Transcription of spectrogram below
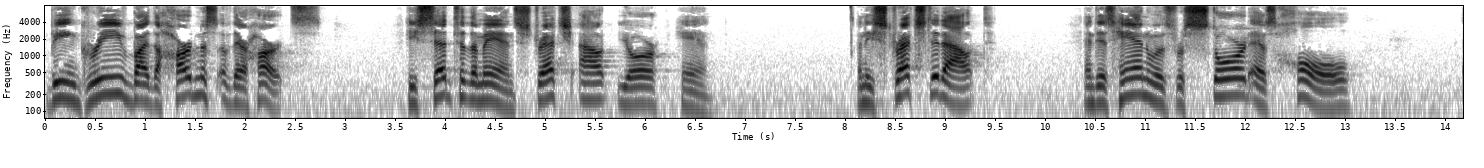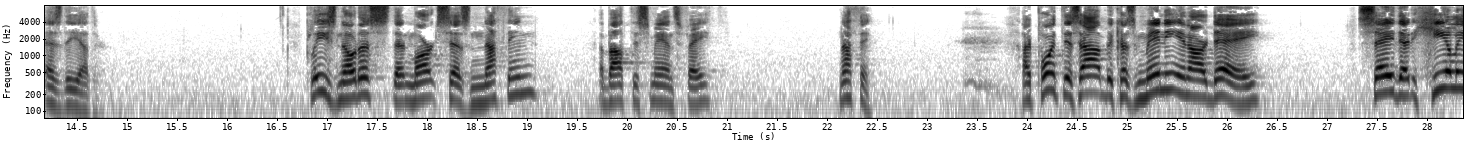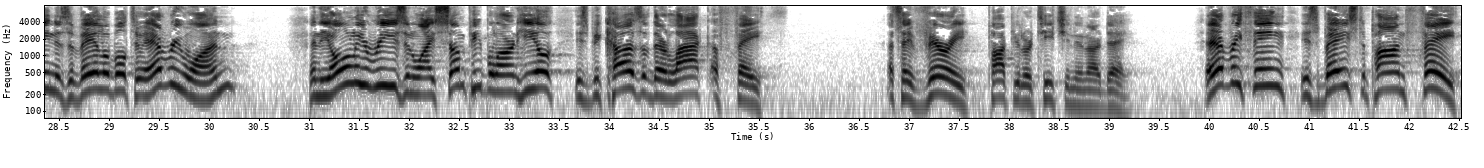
being grieved by the hardness of their hearts, he said to the man, Stretch out your hand. And he stretched it out, and his hand was restored as whole as the other. Please notice that Mark says nothing about this man's faith. Nothing. I point this out because many in our day say that healing is available to everyone, and the only reason why some people aren't healed is because of their lack of faith. That's a very popular teaching in our day. Everything is based upon faith,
